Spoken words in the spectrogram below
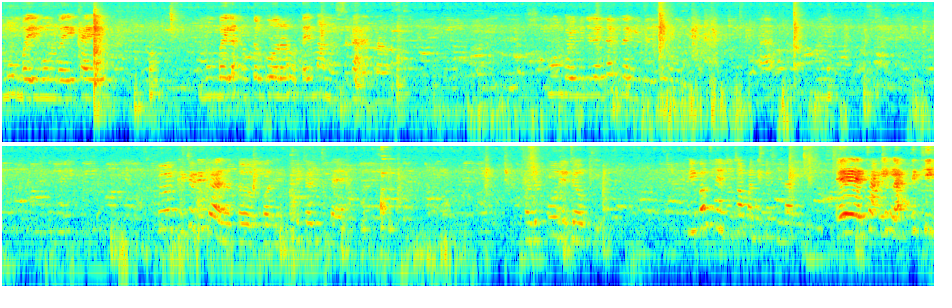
मुंबई मुंबई काय? मुंबईला फक्त गोर होतंय माणूस घरात राहून. मुंबई म्हणजे दगदगीची आहे. खिचडी काय होतं खिचडीच काय म्हणजे पुरी जेवती. मी बघते तू चपाती कशी लागली. ए चांगली लागते की.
